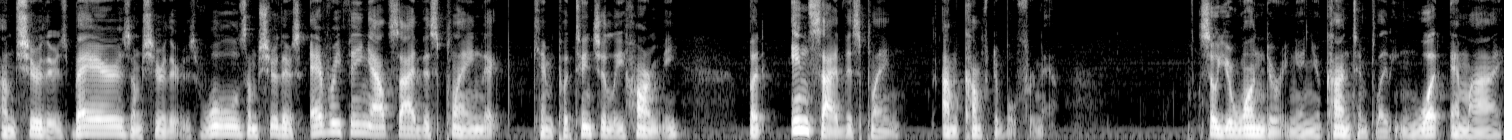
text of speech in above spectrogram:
I'm sure there's bears, I'm sure there's wolves, I'm sure there's everything outside this plane that can potentially harm me. But inside this plane, I'm comfortable for now. So you're wondering and you're contemplating, what am I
